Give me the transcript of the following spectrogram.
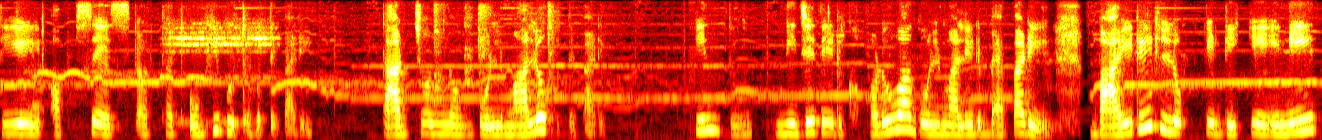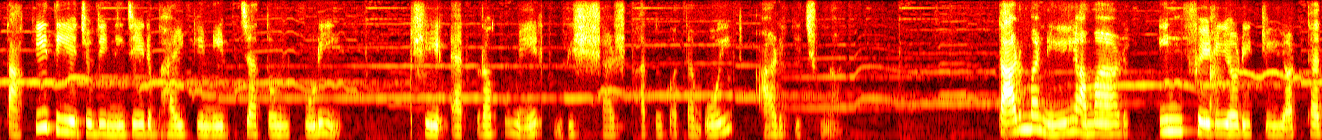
দিয়ে অবসেসড অর্থাৎ অভিভূত হতে পারি। তার জন্য গোলমালও হতে পারে। কিন্তু নিজেদের ঘরোয়া গোলমালের ব্যাপারে বাইরের লোককে ডেকে এনে তাকে দিয়ে যদি নিজের ভাইকে নির্যাতন করি সে এক রকমের বিশ্বাসঘাতকতা বই আর কিছু না। তার মানে আমার ইনফেরিয়রিটি অর্থাৎ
